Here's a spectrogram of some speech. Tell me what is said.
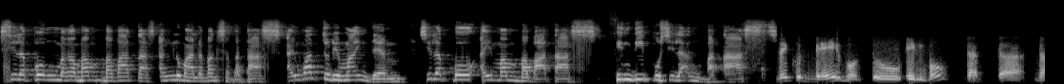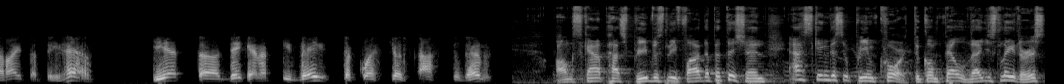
sila pong mga mambabatas ang lumalabag sa batas? I want to remind them, sila po ay mambabatas. Hindi po sila ang batas. They could be able to invoke that uh, the right that they have, Ong's camp has previously filed a petition asking the Supreme Court to compel legislators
